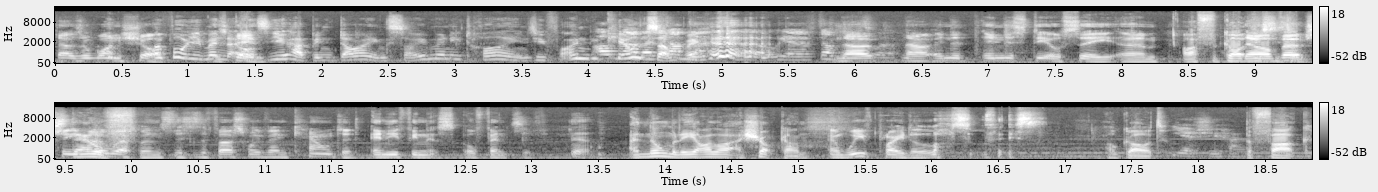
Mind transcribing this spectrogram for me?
That was a one shot. I thought you meant It's that gone. you have been dying so many times. You finally Oh, killed they've something. Done that as well. Yeah, they've done that as No, well. no. In the in this DLC, um, I forgot there are this is virtually no weapons. This is the first time we've encountered anything that's offensive, yeah. And normally I like a shotgun. and we've played a lot of this. Oh god. Yes, you have. The fuck.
